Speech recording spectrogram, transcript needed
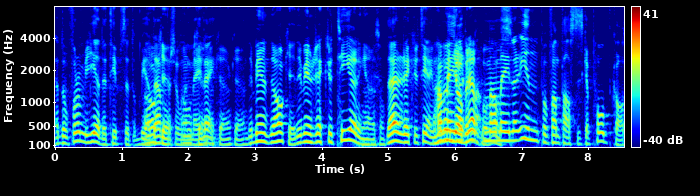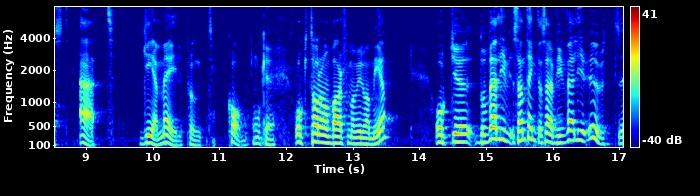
Ja, då får de ju ge det tipset och be Ja, den personen okej, mejla in. okej, okej. Det, blir, ja, okej. det blir en rekrytering här alltså. Det här är en rekrytering. Man på man- Man mejlar in på fantastiska podcast at gmail.com Okej. och talar om varför man vill vara med. Och eh, då väljer sen tänkte jag så här, vi väljer ut eh,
